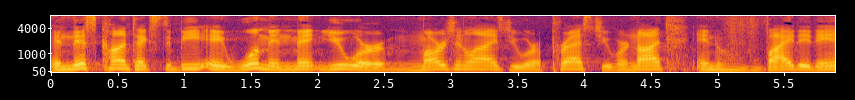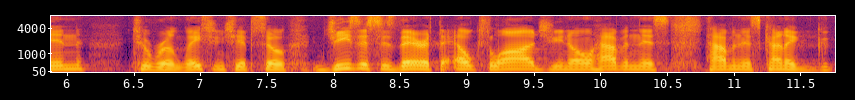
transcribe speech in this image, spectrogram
in this context to be a woman meant you were marginalized you were oppressed you were not invited in to relationships. So jesus is there at the elks lodge you know having this having this kind of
